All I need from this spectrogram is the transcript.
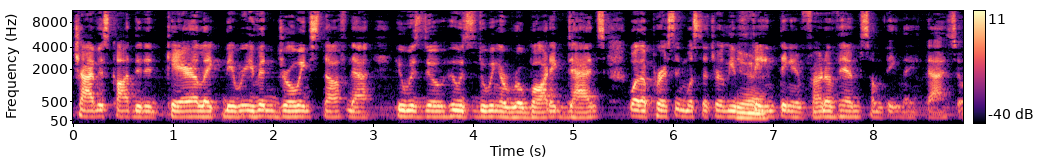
Travis Scott didn't care, like they were even drawing stuff that he was do he was doing a robotic dance while a person was literally Yeah. fainting in front of him, something like that. So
